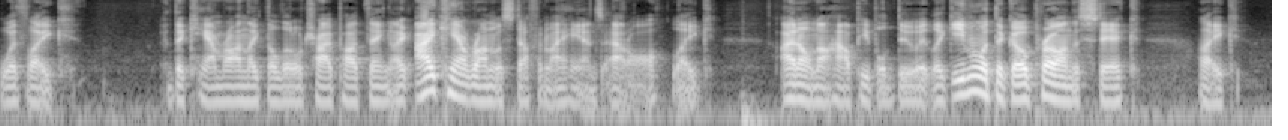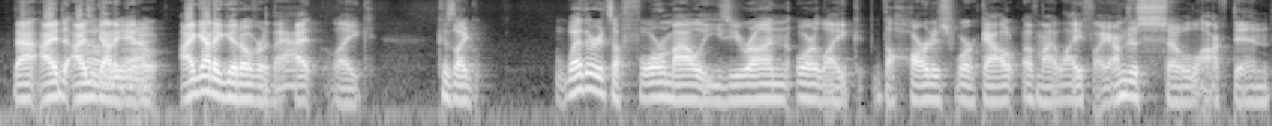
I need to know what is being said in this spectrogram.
with like the camera on like the little tripod thing. Like I can't run with stuff in my hands at all. Like I don't know how people do it. Like even with the GoPro on the stick, like that I I Oh, got to get o- I got to get over that like cuz like whether it's a 4 mile easy run or like the hardest workout of my life, like I'm just so locked in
